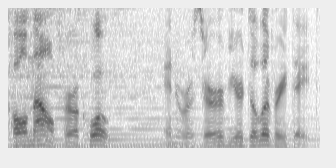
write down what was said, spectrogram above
Call now for a quote and reserve your delivery date.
